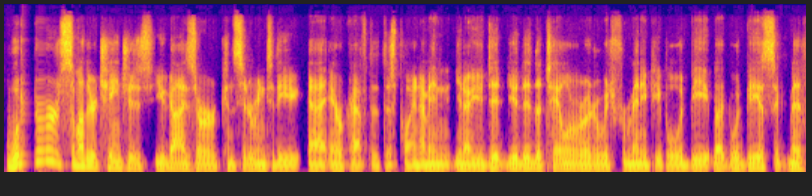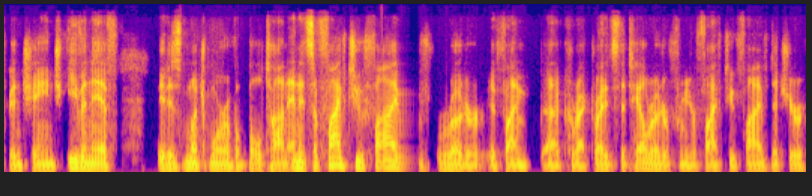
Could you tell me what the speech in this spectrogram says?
what are some other changes you guys are considering to the uh, aircraft at this point? I mean, you know, you did you did the tail rotor, which for many people would be would be a significant change, even if it is much more of a bolt-on, and it's a five two five rotor, if I'm uh, correct, right? It's the tail rotor from your five two five that you're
